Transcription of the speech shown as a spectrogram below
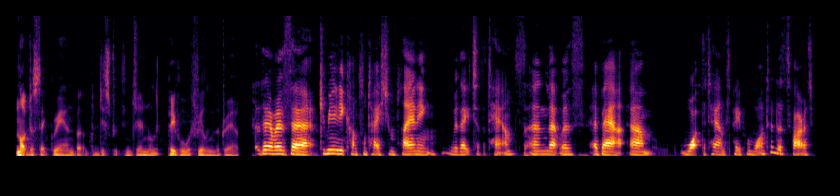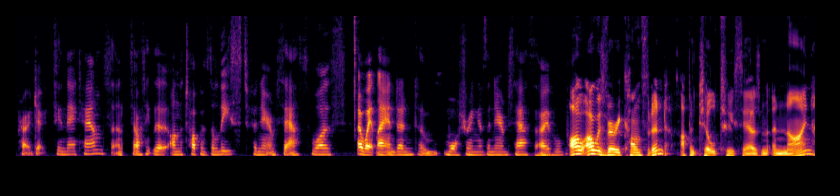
not just that ground, but the district in general. People were feeling the drought. There was a community consultation planning with each of the towns, and that was about um, what the townspeople wanted as far as projects in their towns. And so I think that on the top of the list for Neerim South was a wetland and the watering of the Neerim South Oval. I, I was very confident up until 2009.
